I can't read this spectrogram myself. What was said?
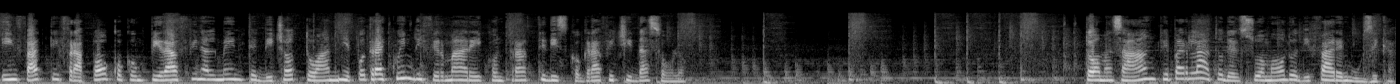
infatti fra poco compirà finalmente 18 anni e potrà quindi firmare i contratti discografici da solo. Thomas ha anche parlato del suo modo di fare musica,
